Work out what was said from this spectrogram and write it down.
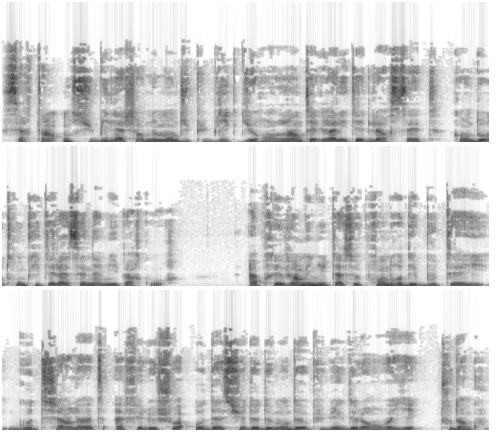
Certains ont subi l'acharnement du public durant l'intégralité de leur set, quand d'autres ont quitté la scène à mi-parcours. Après 20 minutes à se prendre des bouteilles, Good Charlotte a fait le choix audacieux de demander au public de leur envoyer tout d'un coup.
